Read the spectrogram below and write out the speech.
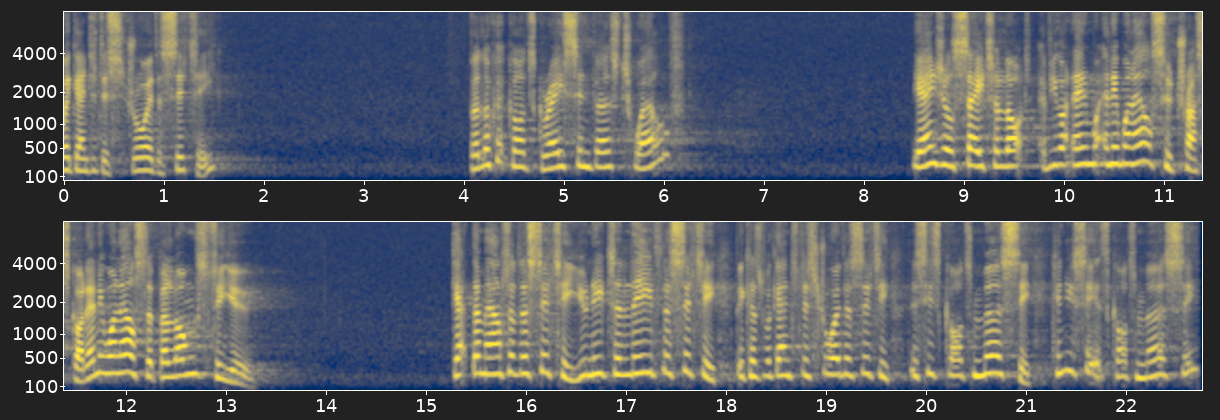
we're going to destroy the city. But look at God's grace in verse 12. The angels say to Lot, Have you got anyone else who trusts God? Anyone else that belongs to you? Get them out of the city. You need to leave the city because we're going to destroy the city. This is God's mercy. Can you see it's God's mercy?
